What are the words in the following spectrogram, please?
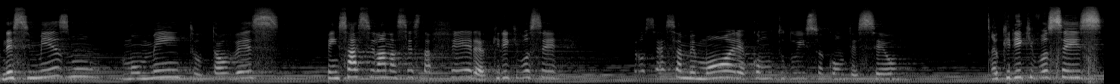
nesse mesmo momento, talvez pensasse lá na sexta-feira, queria que você trouxesse a memória como tudo isso aconteceu. Eu queria que vocês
